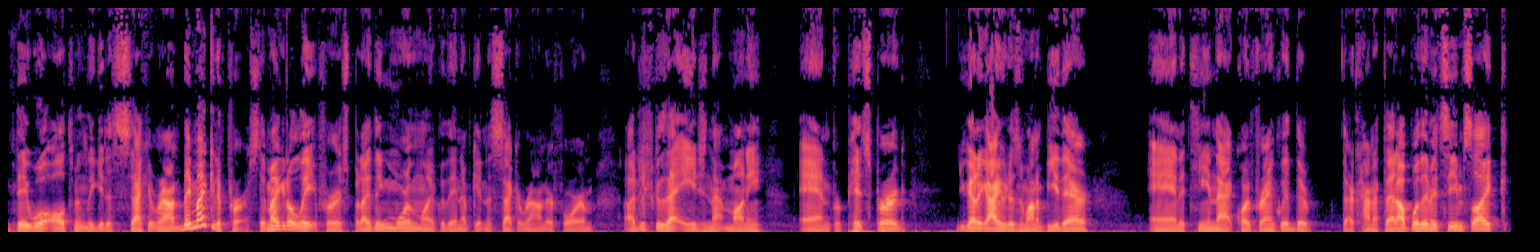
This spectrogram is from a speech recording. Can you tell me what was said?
they will ultimately get a second round. They might get a first. They might get a late first, but I think more than likely they end up getting a second rounder for him, uh, just because of that age and that money. And for Pittsburgh, you got a guy who doesn't want to be there, and a team that, quite frankly, they're they're kind of fed up with him. It seems like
